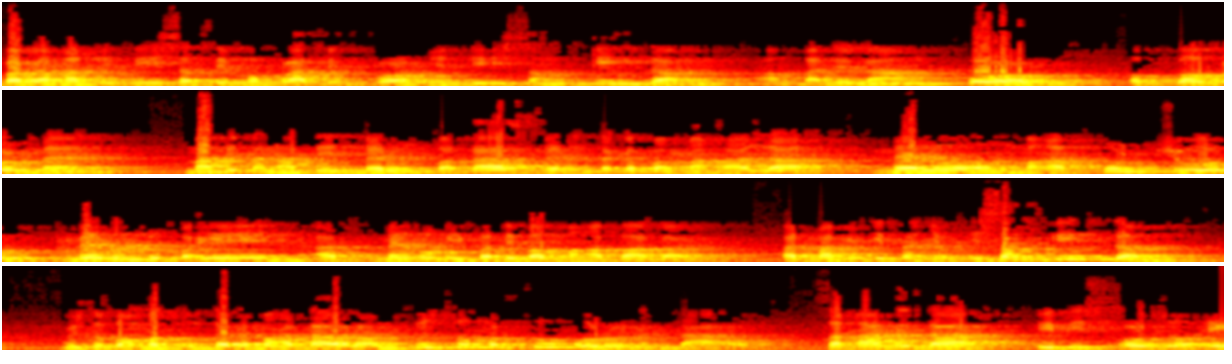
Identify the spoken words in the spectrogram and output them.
bagamat ito isang democratic form, hindi isang kingdom, ang kanilang form of government, makita natin merong batas, merong tagapamahala, merong mga culture, merong lupain, at merong iba't ibang mga bagay. At makikita nyo, isang kingdom. Gusto bang magpunta ng mga tao ron? Gusto magtumuro ng tao. Sa Canada, it is also a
